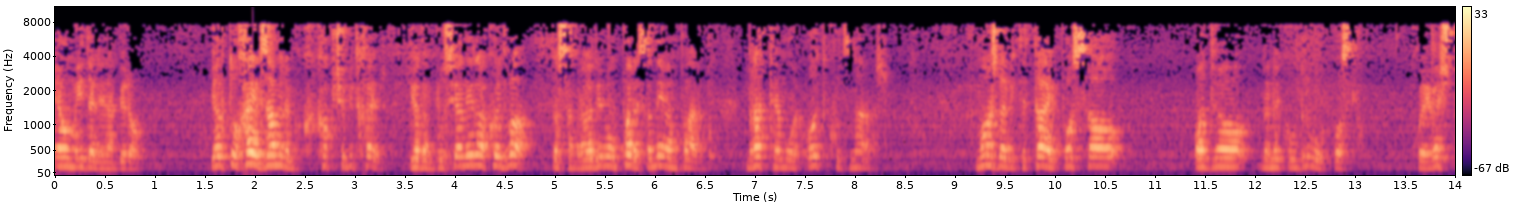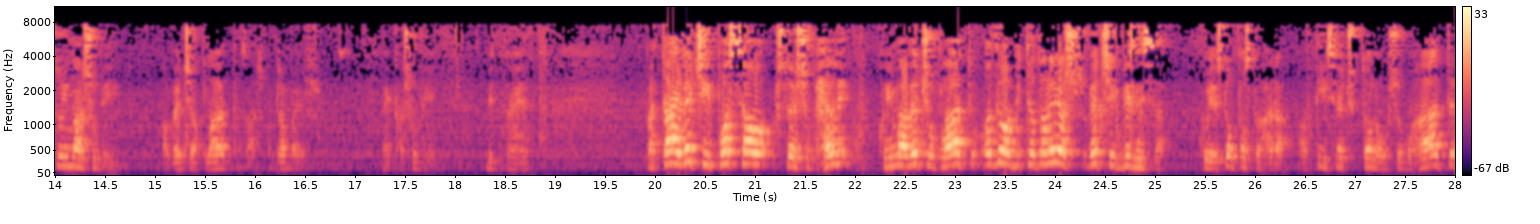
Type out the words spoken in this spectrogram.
Evo me i dalje na birovu. Je li to hajr za mene? Kako će biti hajr? Jedan plus jedan jednako je dva. Da sam radio, imam pare, sad nemam para. Brate moj, otkud znaš? Možda bi te taj posao odveo do nekog drugog posla, koji već tu imaš ubij. Ali veća plata, znaš, džaba još. Neka šubij. Bitno je. Pa taj veći posao, što je šubheli, koji ima veću platu, odveo bi te do ono još većeg biznisa, koji je 100% haram. Ali ti sve ću tono u šubuhate,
